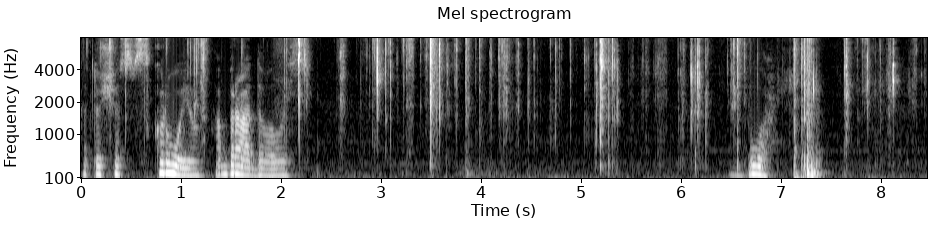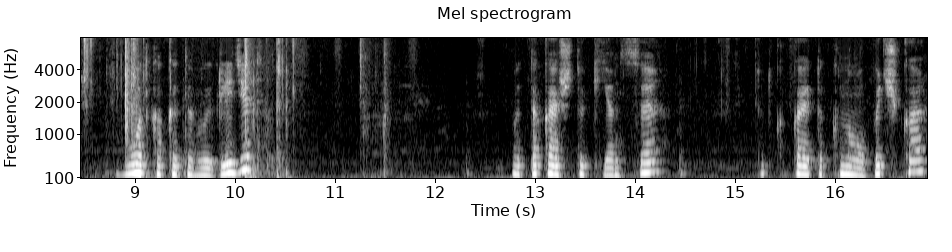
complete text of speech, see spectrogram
а то сейчас вскрою. Обрадовалась. Во. Вот как это выглядит. Вот такая штукенция. Тут какая-то кнопочка.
